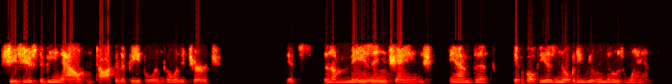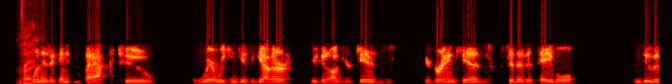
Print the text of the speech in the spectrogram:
she's used to being out and talking to people and going to church. It's an amazing change. And the difficulty is nobody really knows when. Right. When is it going to go back to where we can get together? You can hug your kids, your grandkids, sit at a table, and do the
